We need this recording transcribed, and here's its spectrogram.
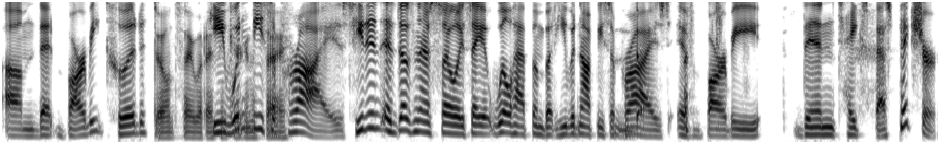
um, that barbie could don't say what I he wouldn't be say. surprised he didn't it doesn't necessarily say it will happen but he would not be surprised no. if barbie then takes best picture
